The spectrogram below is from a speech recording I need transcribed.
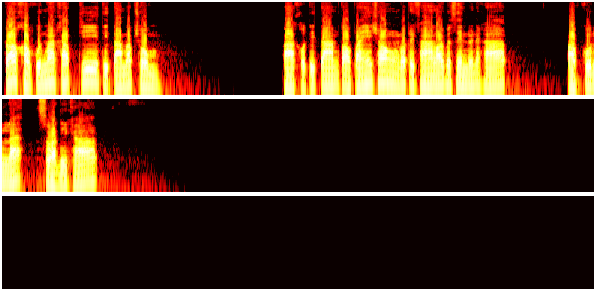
ก็ขอบคุณมากครับที่ติดตามรับชม ฝากกดติดตามต่อไปให้ช่องรถไฟฟ้า 100%ด้วยนะครับ ขอบคุณและสวัสดีครับ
